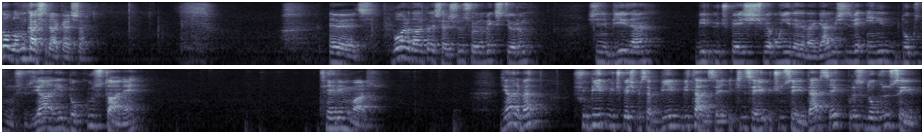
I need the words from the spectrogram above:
Toplamı kaçtır arkadaşlar? Evet. Bu arada arkadaşlar şunu söylemek istiyorum. Şimdi birden 1, 3, 5 ve 17'ye kadar gelmişiz ve eni 9 bulmuşuz. Yani 9 tane terim var. Yani ben şu 1, 3, 5 mesela 1, bir tane sayı, ikinci sayı, üçüncü sayı dersek burası 9. sayı.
